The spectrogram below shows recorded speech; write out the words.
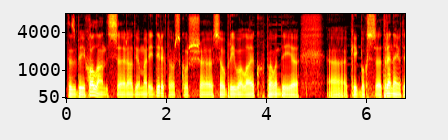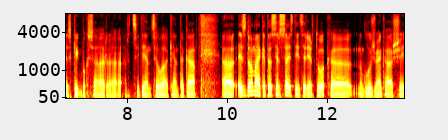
Tas bija Holandas eh, rādījuma arī direktors, kurš uh, savu brīvo laiku pavadīja uh, kickboks, trenējoties kickboksā ar, ar citiem cilvēkiem. Tā kā, es domāju, ka tas ir saistīts arī ar to, ka nu, gluži vienkārši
